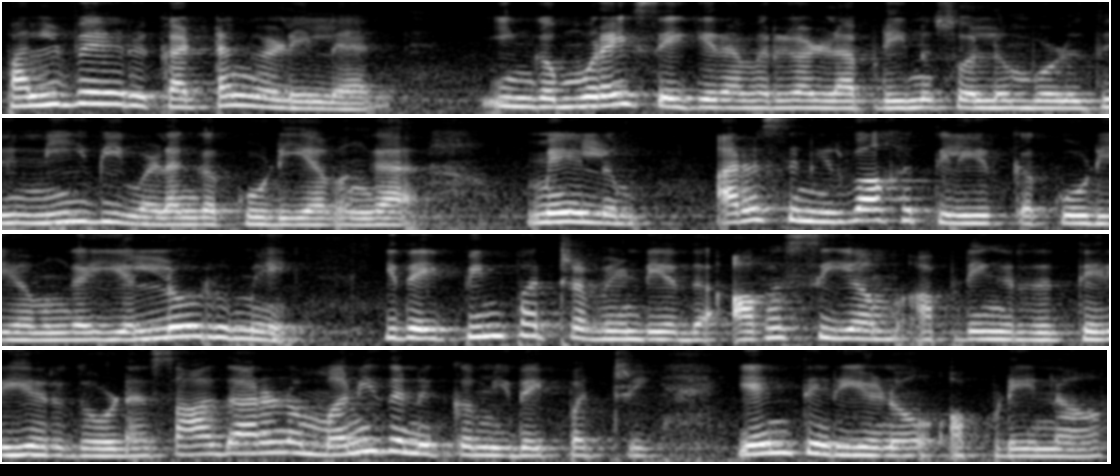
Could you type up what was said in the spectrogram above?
பல்வேறு கட்டங்களில் இங்கே முறை செய்கிறவர்கள் அப்படின்னு சொல்லும் பொழுது நீதி வழங்கக்கூடியவங்க. மேலும் அரசு நிர்வாகத்தில் இருக்கக்கூடியவங்க எல்லோருமே இதை பின்பற்ற வேண்டியது அவசியம் அப்படிங்கிறது தெரியறதோட சாதாரண மனிதனுக்கும் இதை பற்றி ஏன் தெரியணும் அப்படின்னா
